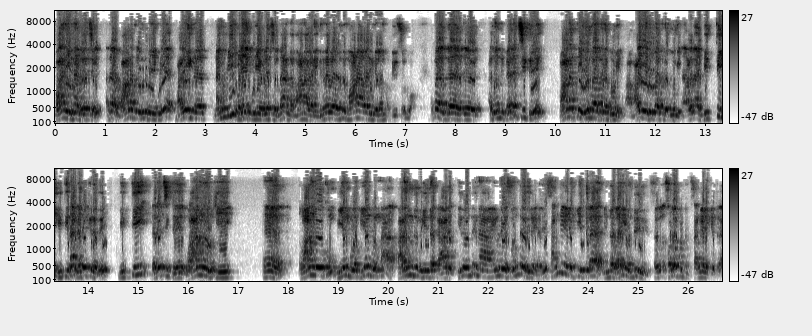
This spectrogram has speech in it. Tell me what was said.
வாரின்னா விளைச்சல். அதான் வானத்திலிருந்து பெய்யக்கூடிய மழை நம்பி விளையக்கூடிய விளைச்சல் தான் அந்த மானாவாரி நிலம் வந்து மானாவாரி நிலம் அப்படின்னு சொல்லுவோம். அப்ப இது- அது வந்து விளைச்சிட்டு வானத்தை எதிர்பார்க்கிற பூமி மலையை மழையை எதிர்பார்க்கிற பூமி. அதனாலதான் வித்தி வித்தினா விதைக்கிறது. வித்தி விதைச்சிட்டு வான் நோக்கி அஹ், வான் நோக்கும் பறந்து விரிந்த காடு. இது வந்து நான் என்னுடைய சொந்த இது கிடையாது. சங்க இலக்கியத்துல இந்த வரி வந்து சொல்ல சொல்லப்பட்டிருக்கு சங்க இலக்கியத்துல.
